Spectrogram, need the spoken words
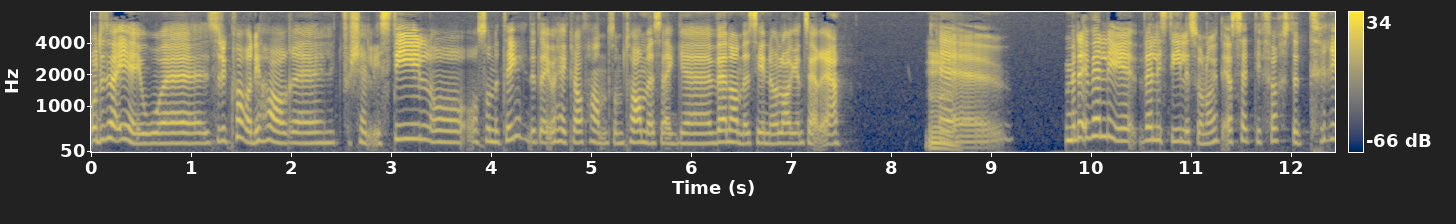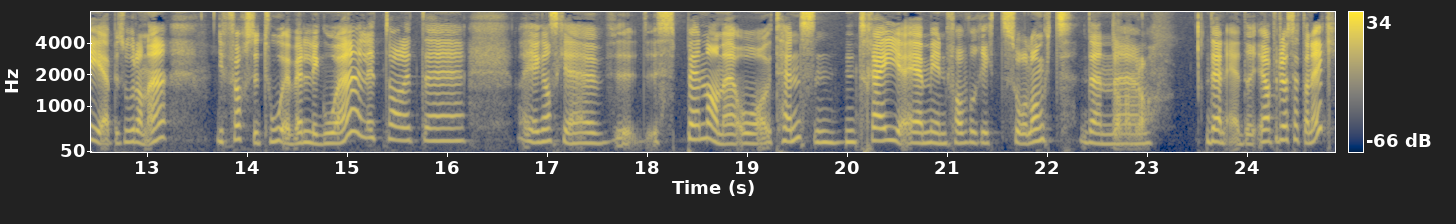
og dette er jo eh, Så det hver av de har eh, litt forskjellig stil og, og sånne ting. Dette er jo helt klart han som tar med seg eh, vennene sine og lager en serie. Mm. Eh, men det er veldig, veldig stilig så langt. Jeg har sett de første tre episodene. De første to er veldig gode. Litt, tar litt eh, er ganske spennende og tens. Den tredje er min favoritt så langt. Den, Den er bra. Den er ja, for du har sett den, Nick?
